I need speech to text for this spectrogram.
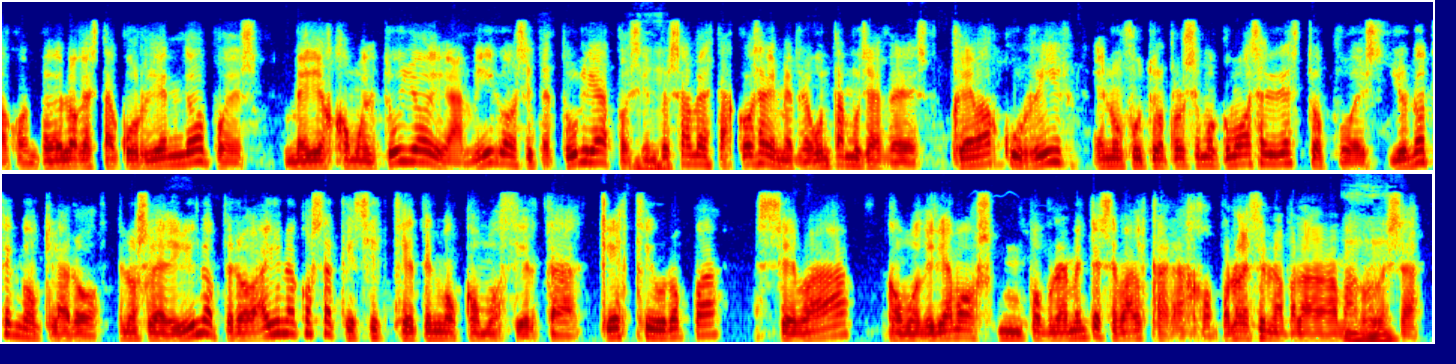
con todo lo que está ocurriendo, pues medios como el tuyo y amigos y tertulias, pues siempre se habla de estas cosas y me preguntan muchas veces, ¿qué va a ocurrir en un futuro próximo? ¿Cómo va a salir esto? Pues yo no tengo claro, no soy adivino, pero hay una cosa que sí que tengo como cierta, que es que Europa se va como diríamos popularmente, se va al carajo, por no decir una palabra más gruesa.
